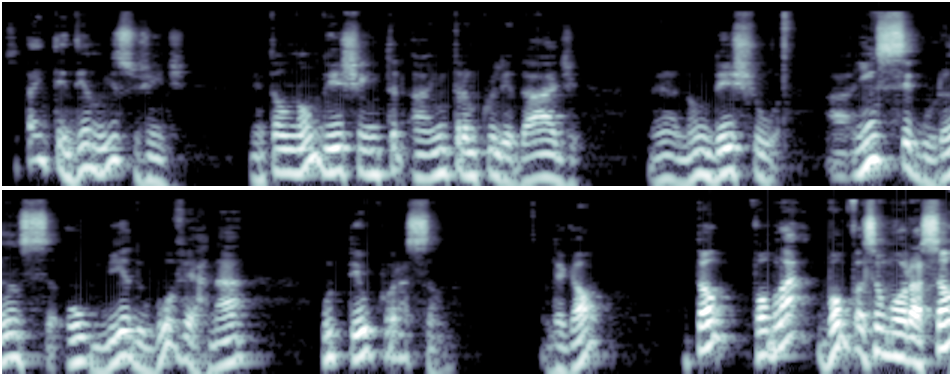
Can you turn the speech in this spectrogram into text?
Você está entendendo isso, gente? Então não deixe a intranquilidade, né? não deixe a insegurança ou medo governar o teu coração. Legal? Então, vamos lá? Vamos fazer uma oração?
